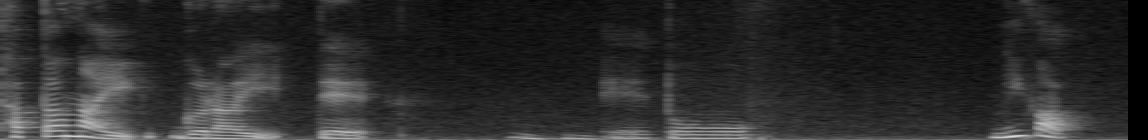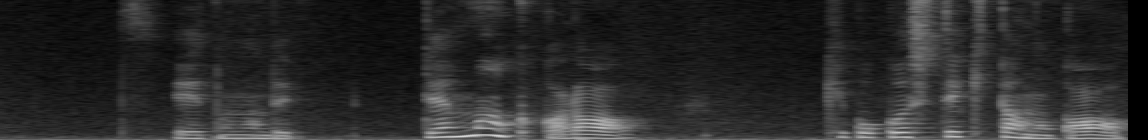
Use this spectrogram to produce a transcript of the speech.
経たないぐらいでえっと2月えっとなんでデンマークから帰国してきたのが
